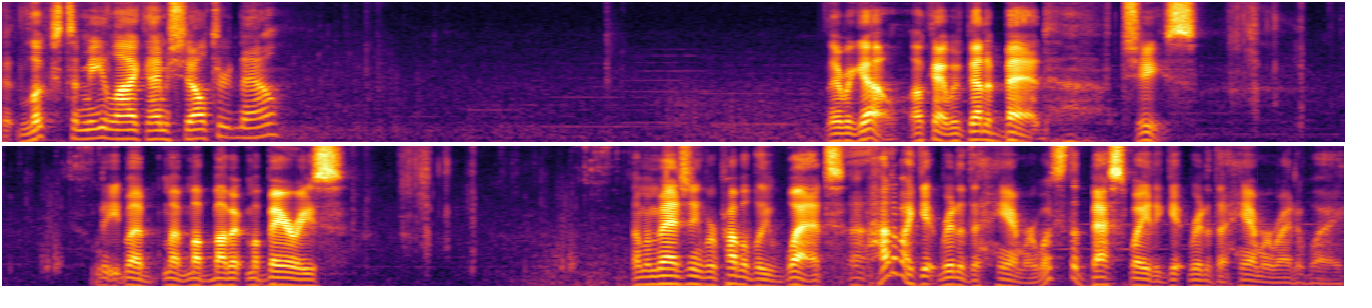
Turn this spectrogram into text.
It looks to me like I'm sheltered now. There we go. Okay, we've got a bed. Jeez. I'm gonna eat my, my, my, my, berries. I'm imagining we're probably wet. Uh, how do I get rid of the hammer? What's the best way to get rid of the hammer right away?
